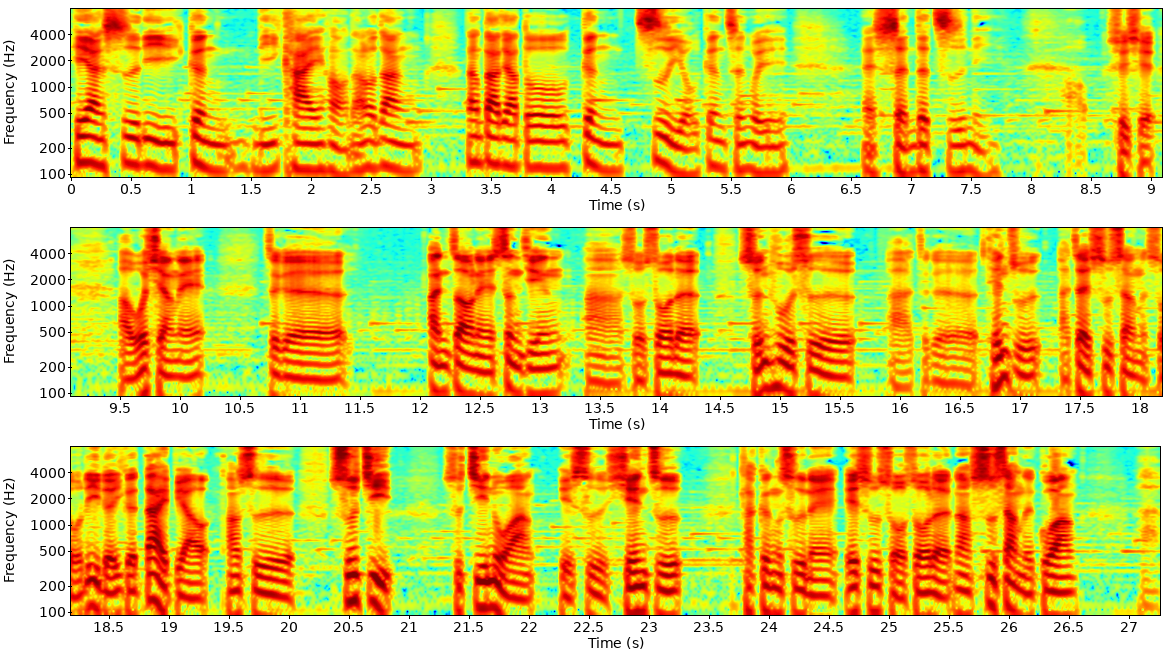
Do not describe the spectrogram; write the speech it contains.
黑暗势力更离开，哈，然后让。让大家都更自由，更成为神的子女。好，谢谢。啊，我想呢，这个按照呢圣经啊所说的，神父是啊这个天主啊在世上的所立的一个代表，他是司祭，是君王，也是先知，他更是呢耶稣所说的那世上的光啊，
